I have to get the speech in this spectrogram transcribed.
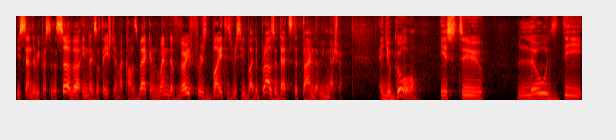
you send the request to the server, index.html comes back, and when the very first byte is received by the browser, that's the time that we measure. And your goal is to load the,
